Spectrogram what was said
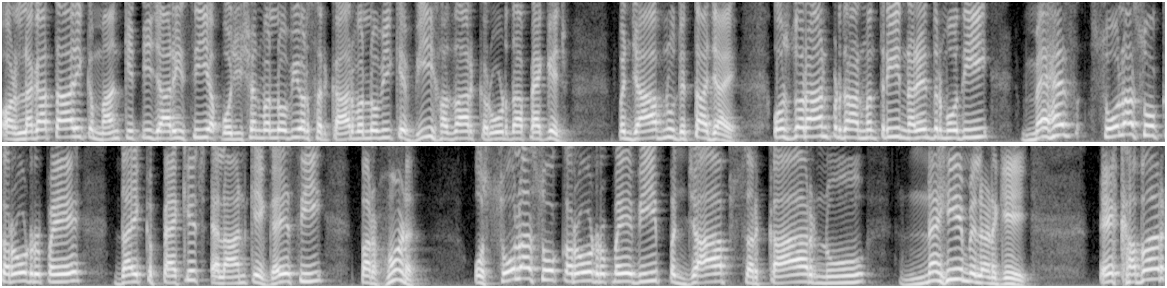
ਔਰ ਲਗਾਤਾਰ ਇੱਕ ਮੰਗ ਕੀਤੀ ਜਾ ਰਹੀ ਸੀ ਆਪੋਜੀਸ਼ਨ ਵੱਲੋਂ ਵੀ ਔਰ ਸਰਕਾਰ ਵੱਲੋਂ ਵੀ ਕਿ 20000 ਕਰੋੜ ਦਾ ਪੈਕੇਜ ਪੰਜਾਬ ਨੂੰ ਦਿੱਤਾ ਜਾਏ। ਉਸ ਦੌਰਾਨ ਪ੍ਰਧਾਨ ਮੰਤਰੀ ਨਰਿੰਦਰ ਮੋਦੀ ਮਹਿਜ਼ 1600 ਕਰੋੜ ਰੁਪਏ ਦਾ ਇੱਕ ਪੈਕੇਜ ਐਲਾਨ ਕੇ ਗਏ ਸੀ, ਪਰ ਹੁਣ ਉਹ 1600 ਕਰੋੜ ਰੁਪਏ ਵੀ ਪੰਜਾਬ ਸਰਕਾਰ ਨੂੰ ਨਹੀਂ ਮਿਲਣਗੇ। ਇਹ ਖਬਰ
